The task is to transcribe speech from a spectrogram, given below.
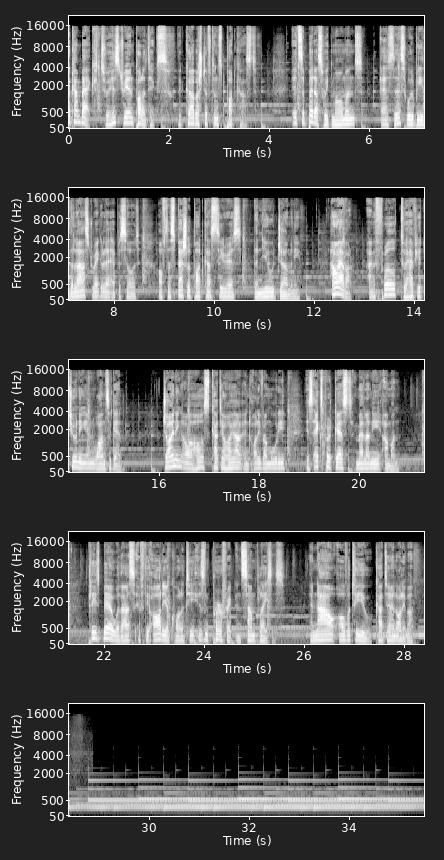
Welcome back to History and Politics, the Körber Stiftung's podcast. It's a bittersweet moment, as this will be the last regular episode of the special podcast series, The New Germany. However, I'm thrilled to have you tuning in once again. Joining our host Katja Hoyer and Oliver Moody is expert guest Melanie Amann. Please bear with us if the audio quality isn't perfect in some places. And now over to you, Katja and Oliver.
